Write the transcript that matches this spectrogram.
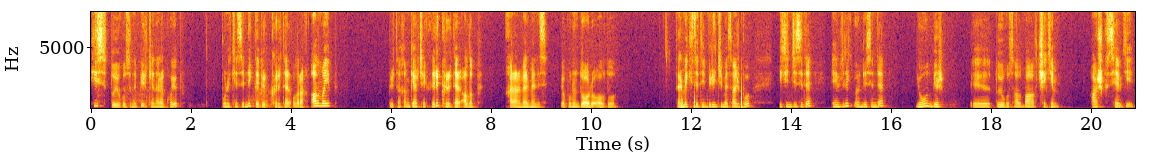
his duygusunu bir kenara koyup bunu kesinlikle bir kriter olarak almayıp bir takım gerçekleri kriter alıp karar vermeniz ve bunun doğru olduğu. Vermek istediğim birinci mesaj bu. İkincisi de evlilik öncesinde yoğun bir e, duygusal bağ, çekim, aşk, sevgi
